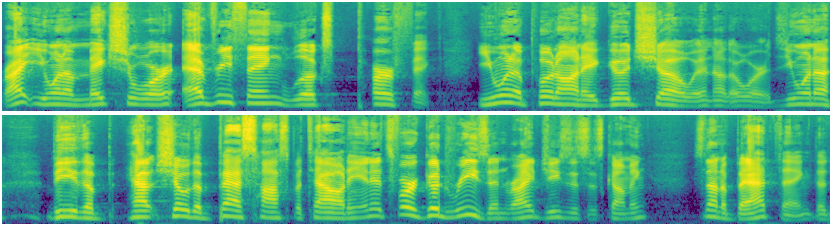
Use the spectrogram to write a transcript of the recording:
Right? You want to make sure everything looks perfect. You want to put on a good show, in other words. You want to be the show the best hospitality, and it's for a good reason, right? Jesus is coming. It's not a bad thing to,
